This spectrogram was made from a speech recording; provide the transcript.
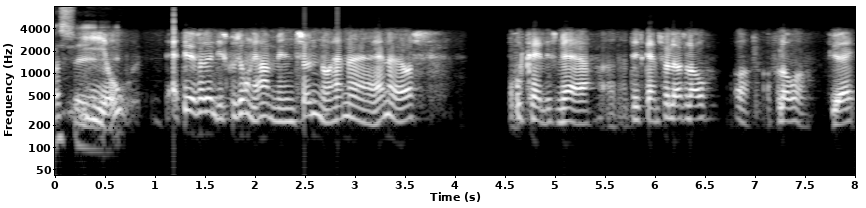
også. Øh... Jo, altså, det er jo så den diskussion, jeg har med min søn nu. Han er, han er jo også krudtkaldt, som jeg er, og det skal han selvfølgelig også lov at, at få lov at fyre af.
